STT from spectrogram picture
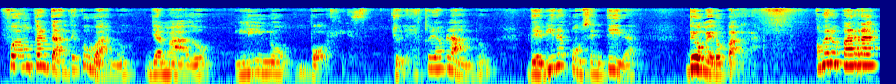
fue un cantante cubano llamado Lino Borges. Yo les estoy hablando de Vida Consentida de Homero Parra. Homero Parra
